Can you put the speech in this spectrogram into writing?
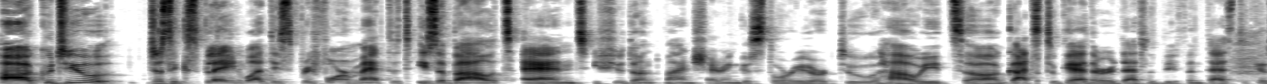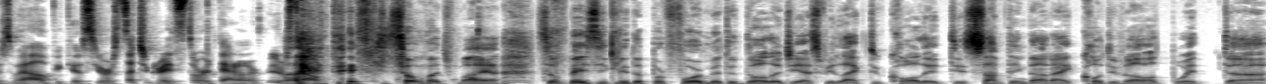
Uh, could you just explain what this Perform method is about? And if you don't mind sharing a story or two, how it uh, got together, that would be fantastic as well, because you're such a great storyteller Uh, yourself. thank you so much, Maya. So basically, the perform methodology, as we like to call it, is something that I co-developed with uh,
